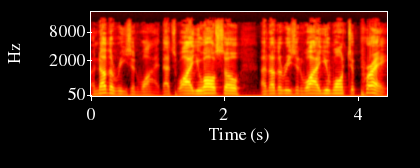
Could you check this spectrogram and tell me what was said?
another reason why. That's why you also, another reason why you want to pray.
